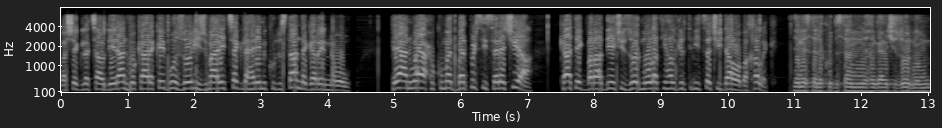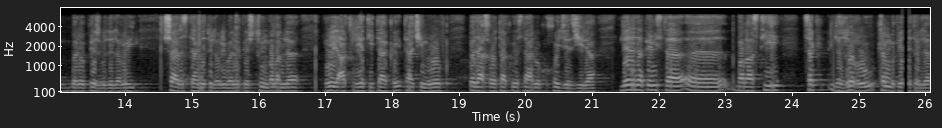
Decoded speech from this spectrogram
بەشێک لە چاودێران هۆکارەکەی بۆ زۆری ژمارەی چەک لە هەرێمی کوردستان دەگەڕێننەوە و پێیان وایە حکوومەت بەرپرسی سەرەکییە، کاتێک بە ڕاددەیەکی زۆر مۆڵەتی هەڵگرتنی چەکی داوە بە خەڵک. ئێمە ئێستا لە کوردستان هەنگاوێکی زۆرمان بەرەو پێش بردووە لە ڕووی شارستانییەت و لە ڕووی بەرەو پێش چوون، بەڵام لە ڕووی عەقڵییەتی تاک، تاکی مرۆڤ بە داخەوە تاکوو ئێستا هەر وەکوو خۆی جێگیرە. لێرەدا پێویستە بە ڕاستی چەک لە زۆر ڕوو کەم بکرێتەوە لە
